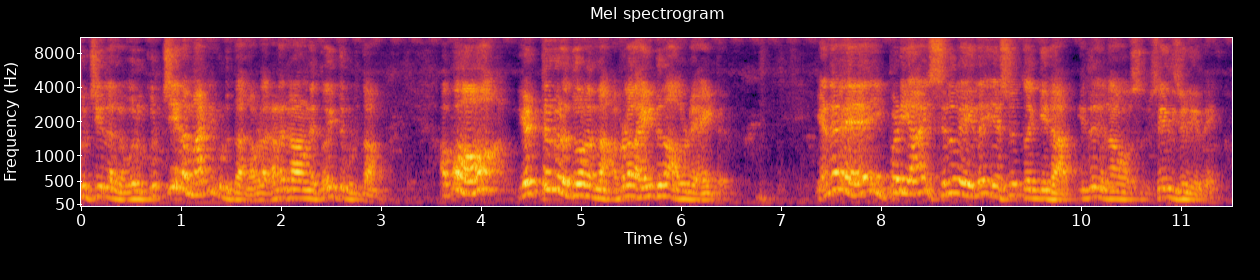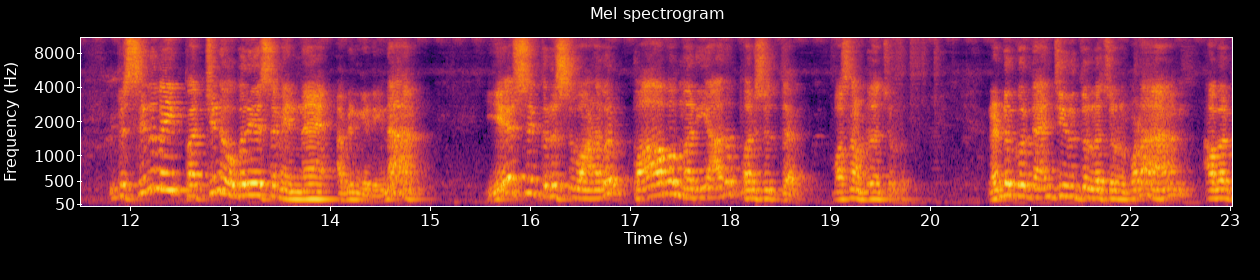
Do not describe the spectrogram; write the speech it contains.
குச்சி இல்லைங்க. ஒரு குச்சியில மாட்டி கொடுத்தாங்க. அவ்வளவு கடற்காலனை தோய்த்து கொடுத்தாங்க. அப்போ எட்டுங்கிற தூரம் தான். அவ்வளவு ஹைட்டு தான் அவருடைய ஹைட்டு எனவே இப்படியாய் சிலுவையில இயேசு தங்கினார். இது நான் செய்தி சொல்லிடுறேன். இப்ப சிலுவை பற்றின உபதேசம் என்ன அப்படின்னு கேட்டீங்கன்னா இயேசு கிறிஸ்துவானவர் பாவம் அறியாத பரிசுத்தர். வசனம் அப்படிதான் சொல்றது. ரெண்டு குறித்து அஞ்சு இருபத்தொன்னு சொல்லப்போனா அவர்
